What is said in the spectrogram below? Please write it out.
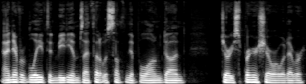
I never believed in mediums. I thought it was something that belonged on Jerry Springer show or whatever.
